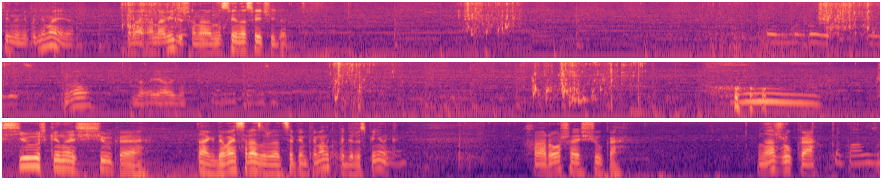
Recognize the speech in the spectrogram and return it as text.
Сильно не поднимай ее. Она, она видишь, она на, све- на свечи идет. Я не могу ее взять. Ну, давай я возьму. Я возьму. Ксюшкина щука. Так, давай сразу же отцепим приманку, подержи спиннинг. Хорошая щука. На жука. На паузу.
